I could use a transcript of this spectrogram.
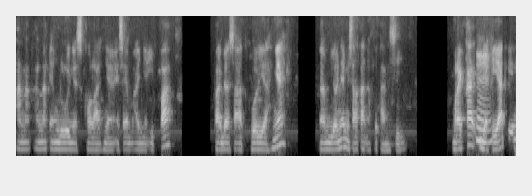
anak-anak yang dulunya sekolahnya SMA-nya IPA pada saat kuliahnya ngambilnya misalkan akuntansi. Mereka hmm. Jaki yakin,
